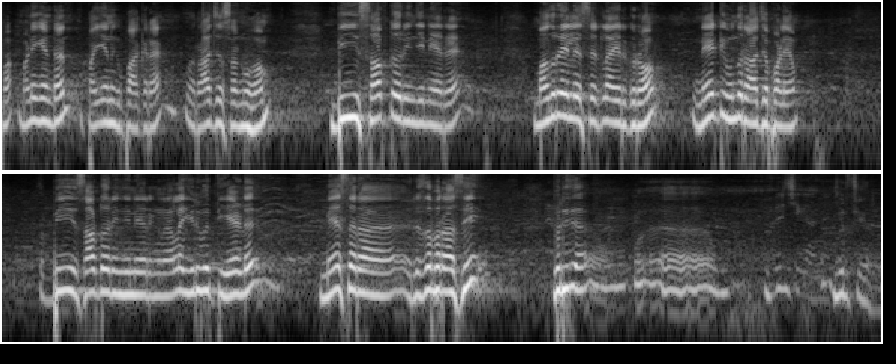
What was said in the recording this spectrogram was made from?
ம மணிகண்டன் பையனுக்கு பார்க்குறேன் Raja Shanmugam. BE software engineer மதுரையில் செட்டில் ஆகிருக்கிறோம் நேட்டிவ் வந்து ராஜபாளையம். பிஇ சாஃப்ட்வேர் இன்ஜினியருங்கனால இருபத்தி ஏழு. மேசர ரிஷபராசி விரி விருச்சிகர்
